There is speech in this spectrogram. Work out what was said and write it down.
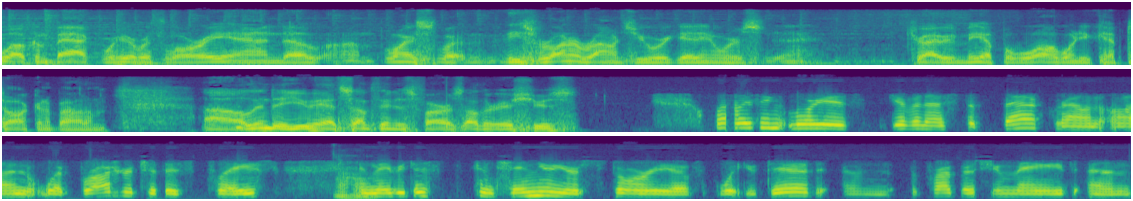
Welcome back. We're here with Lori, and uh, um, boy, these runarounds you were getting were uh, driving me up a wall when you kept talking about them. Uh, Linda, you had something as far as other issues? Well, I think Lori has given us the background on what brought her to this place, uh-huh. and maybe just continue your story of what you did and the progress you made and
